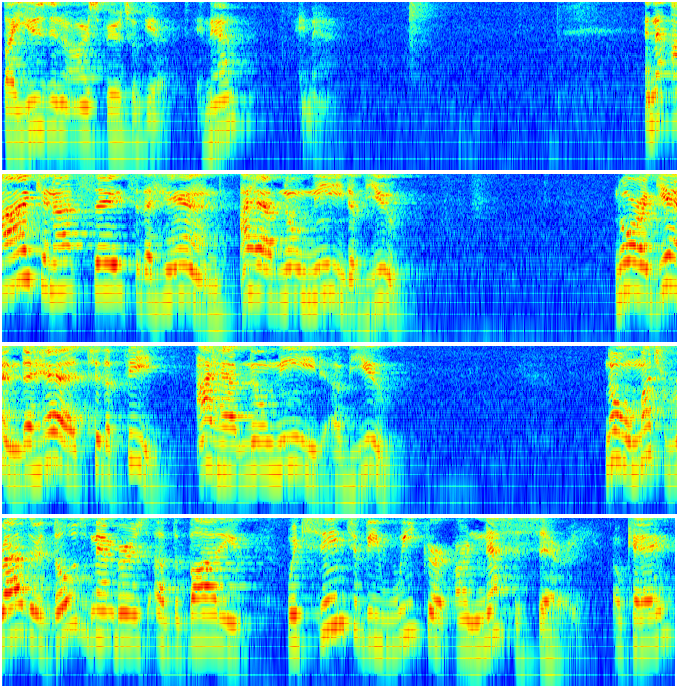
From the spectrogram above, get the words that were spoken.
by using our spiritual gift. Amen? Amen. And I cannot say to the hand, I have no need of you. Nor again the head to the feet, I have no need of you. No, much rather those members of the body which seem to be weaker are necessary. Okay?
